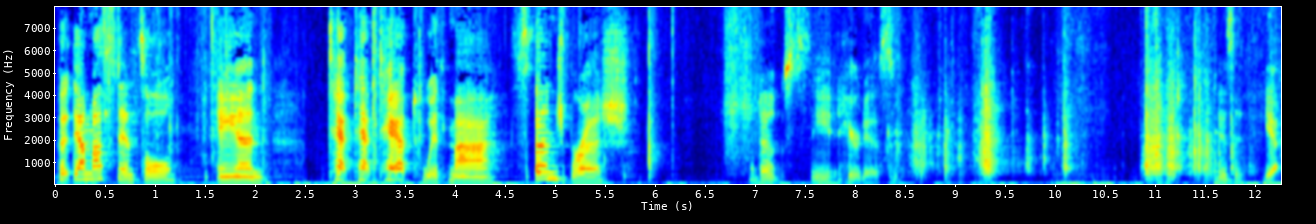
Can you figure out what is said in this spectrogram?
put down my stencil and tap, tap, tapped with my sponge brush. I don't see it. Here it is. Is it? Yeah.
